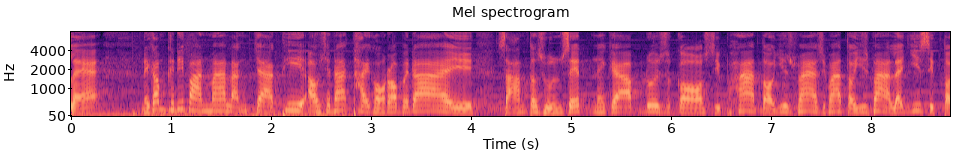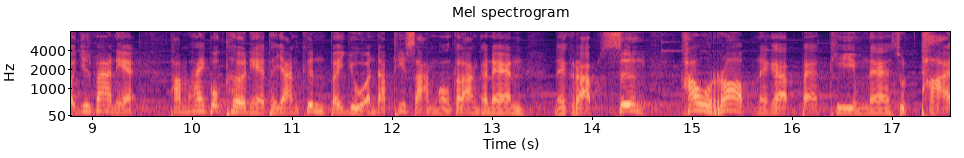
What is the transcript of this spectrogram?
และในค่ำคืนที่ผ่านมาหลังจากที่เอาชนะไทยของเราไปได้ 3 ต่อ 0 เซตนะครับ ด้วยสกอร์ 15 ต่อ 25 15 ต่อ 25 และ 20 ต่อ 25 เนี่ยทำให้พวกเธอเนี่ยทะยานขึ้นไปอยู่อันดับที่ 3 ของตารางคะแนนนะครับ ซึ่งเข้ารอบนะครับ 8 ทีมนะสุดท้าย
